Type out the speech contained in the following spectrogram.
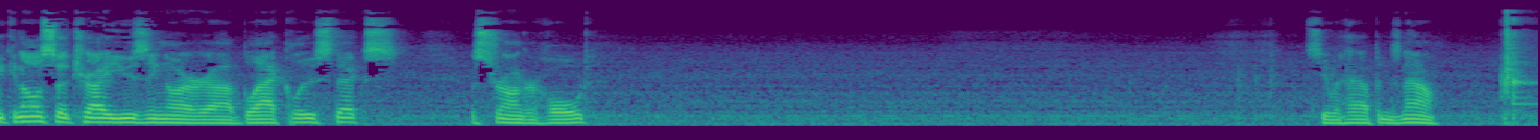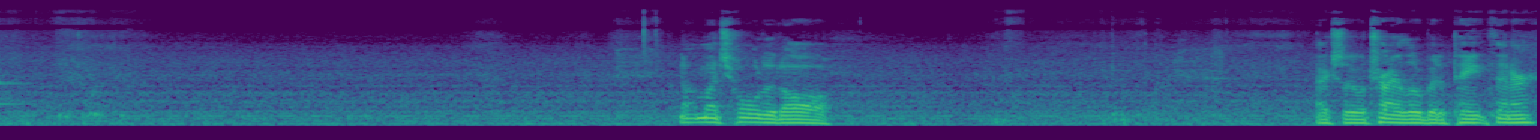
We can also try using our uh, black glue sticks, a stronger hold. See what happens now. Not much hold at all. Actually, we'll try a little bit of paint thinner.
